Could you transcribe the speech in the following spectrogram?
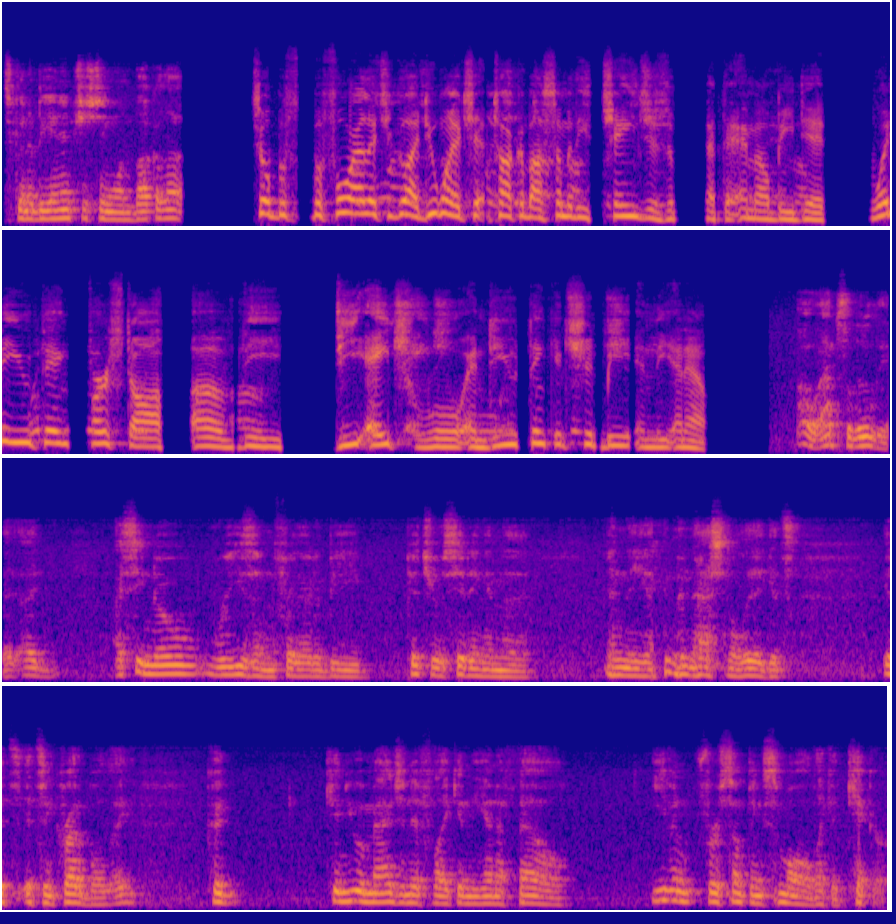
It's going to be an interesting one. Buckle up. So be- before I let you go, I do want to ch- talk about some of these changes that the MLB did. What do you think, first off, of the DH rule, and do you think it should be in the NL? Oh, absolutely. I, I, I see no reason for there to be pitchers sitting in the in the in the National League. It's it's it's incredible. Like, could can you imagine if like in the NFL, even for something small like a kicker,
